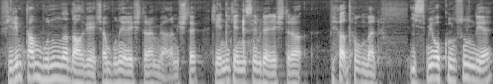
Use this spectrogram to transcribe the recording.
Film tam bununla dalga geçen, bunu eleştiren bir adam. İşte kendi kendisini bile eleştiren bir adamım ben. İsmi okunsun diye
